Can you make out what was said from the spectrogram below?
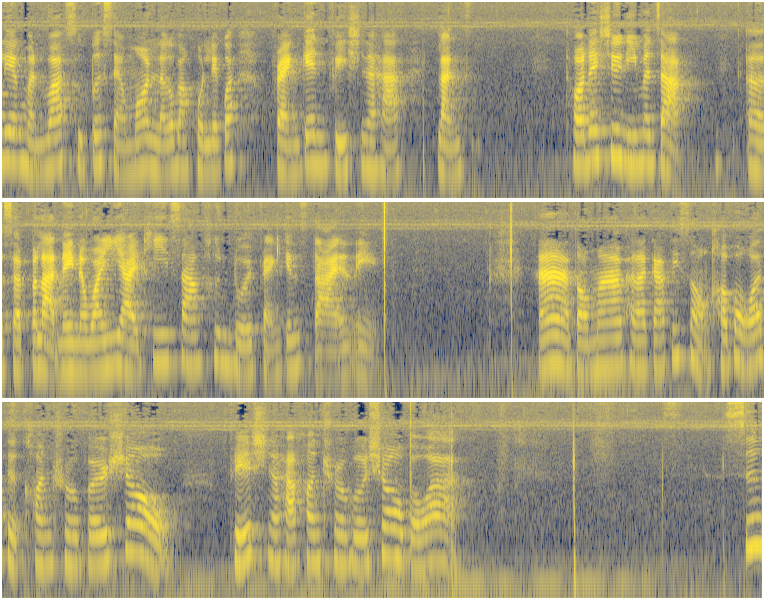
เรียกมันว่าซูเปอร์แซลมอนแล้วก็บางคนเรียกว่าแฟรงเกนฟิชนะคะ หลังเพราะได้ชื่อนี้มาจากสัตว์ประหลาดในนวนิยายที่สร้างขึ้นโดยแฟรงเกนสไตน์นั่นเอง อ่า ต่อมาพารากราฟที่สองเขาบอกว่า the controversial fish นะคะ controversial แปลว่า ซึ่ง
